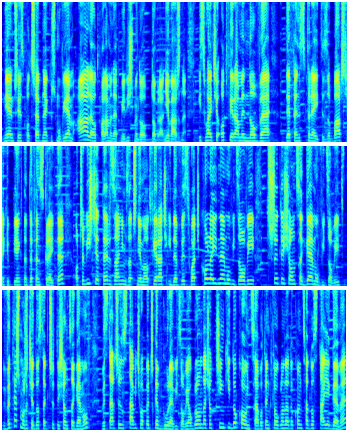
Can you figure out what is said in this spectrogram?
nie wiem czy jest potrzebne, jak już mówiłem, ale odpalamy, nawet mieliśmy do... Dobra, nieważne. I słuchajcie, otwieramy nowe defense crate'y. Zobaczcie, jakie piękne defense crate'y. Oczywiście też zanim zaczniemy otwierać, idę wysłać kolejnemu widzowi 3000 gemów widzowie. Wy też możecie dostać 3000 gemów. Wystarczy zostawić łapeczkę w górę widzowie, oglądać odcinki do końca, bo ten kto ogląda do końca dostaje gemy.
